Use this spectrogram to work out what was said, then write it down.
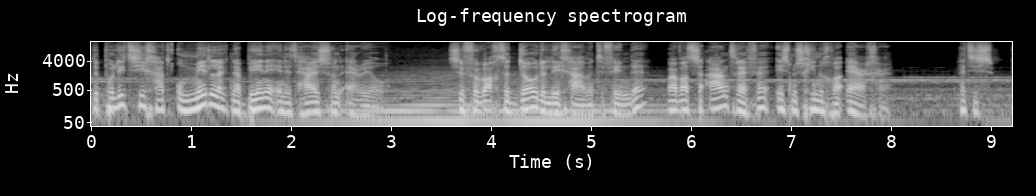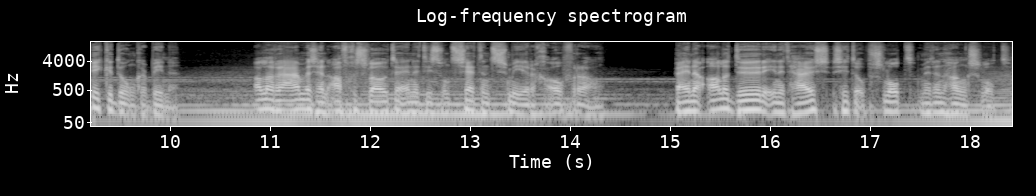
De politie gaat onmiddellijk naar binnen in het huis van Ariel. Ze verwachten dode lichamen te vinden, maar wat ze aantreffen is misschien nog wel erger. Het is pikken donker binnen. Alle ramen zijn afgesloten en het is ontzettend smerig overal. Bijna alle deuren in het huis zitten op slot met een hangslot.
